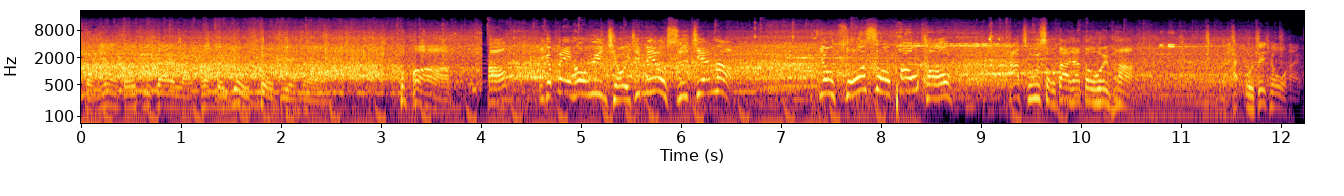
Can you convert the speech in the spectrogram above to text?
同样都是在篮筐的右侧边呢。哇，好，一个背后运球已经没有时间了，用左手抛投，他出手大家都会怕。我这球我还好。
